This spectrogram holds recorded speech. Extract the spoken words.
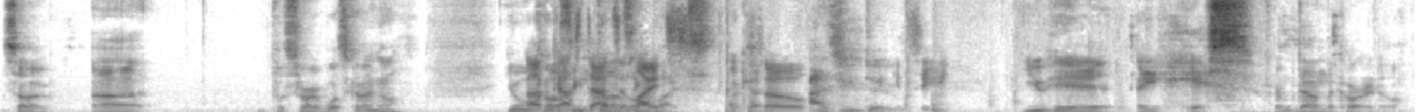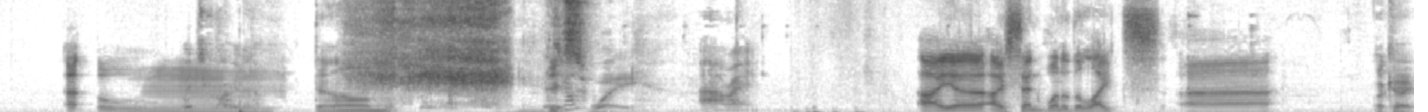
So, uh, w- sorry, what's going on? You're I've casting cast Dancing dancing Lights, lights. Okay. so- as you do, You see. you hear a hiss from down the corridor. Uh oh. Which Hmm. corridor? Down this one? way. Ah, right. I uh, I send one of the lights. Uh, Okay,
